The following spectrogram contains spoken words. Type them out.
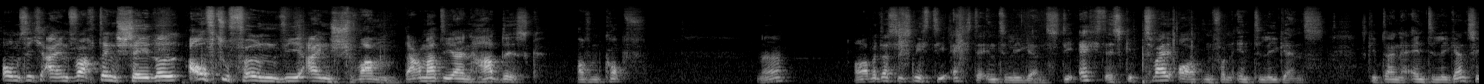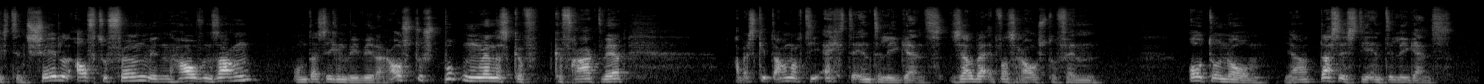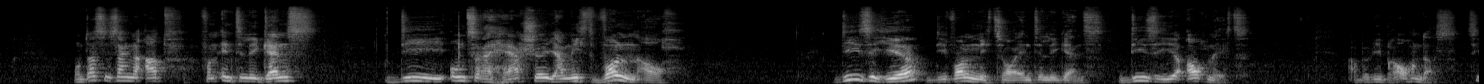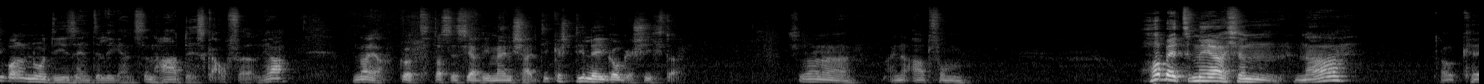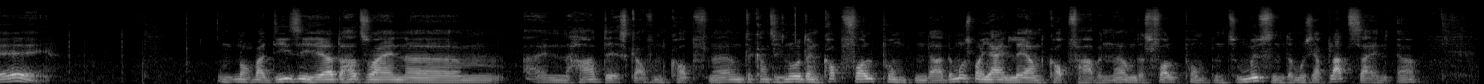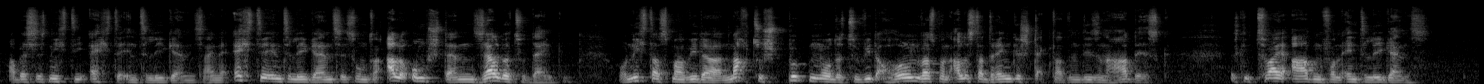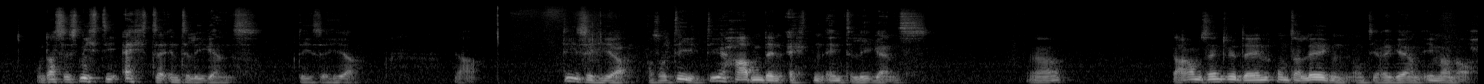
um sich einfach den Schädel aufzufüllen wie ein Schwamm. Darum hatte er ein Harddisk auf dem Kopf. Ne? Aber das ist nicht die echte Intelligenz. Die echte, es gibt zwei Orten von Intelligenz. Es gibt eine Intelligenz, sich den Schädel aufzufüllen mit einem Haufen Sachen, um das irgendwie wieder rauszuspucken, wenn es gefragt wird. Aber es gibt auch noch die echte Intelligenz, selber etwas rauszufinden. Autonom, ja, das ist die Intelligenz. Und das ist eine Art von Intelligenz, die unsere Herrscher ja nicht wollen auch. Diese hier, die wollen nicht zur Intelligenz. Diese hier auch nicht. Aber wir brauchen das. Sie wollen nur diese Intelligenz, den Harddisk auffüllen, ja? Naja, gut, das ist ja die Menschheit, die, die Lego-Geschichte. So eine, eine Art von Hobbit-Märchen, na? Okay. Und nochmal diese hier, da hat so ein, ähm, ein Harddisk auf dem Kopf. Ne? Und da kann sich nur den Kopf vollpumpen. Da. da muss man ja einen leeren Kopf haben, ne? um das vollpumpen zu müssen. Da muss ja Platz sein. Ja? Aber es ist nicht die echte Intelligenz. Eine echte Intelligenz ist unter allen Umständen selber zu denken. Und nicht das mal wieder nachzuspucken oder zu wiederholen, was man alles da drin gesteckt hat in diesen Harddisk. Es gibt zwei Arten von Intelligenz. Und das ist nicht die echte Intelligenz, diese hier. Ja, diese hier, also die, die haben den echten Intelligenz. Ja. Darum sind wir denen unterlegen und die regieren immer noch.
